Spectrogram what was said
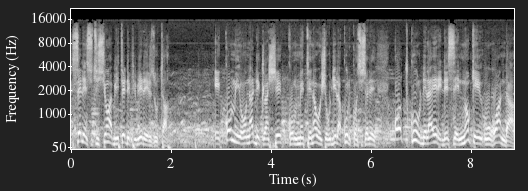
c'est l'institution habilitée de publier les résultats. Et comme on a déclenché, comme maintenant aujourd'hui, la Cour constitutionnelle, haute cour de la RDC, non qu'au Rwanda.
